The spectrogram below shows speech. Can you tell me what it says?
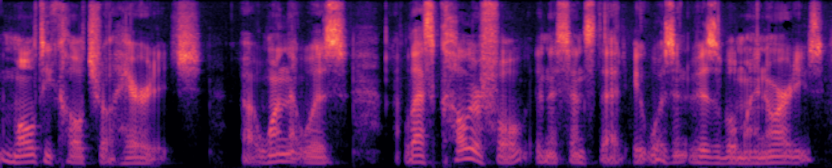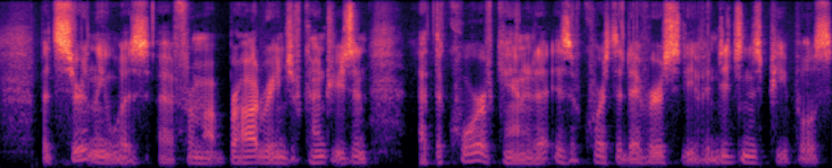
multicultural heritage. Uh, one that was less colorful in the sense that it wasn't visible minorities, but certainly was uh, from a broad range of countries. And at the core of Canada is, of course, the diversity of Indigenous peoples,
